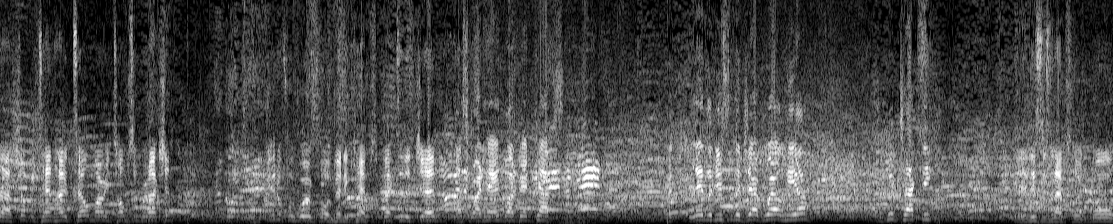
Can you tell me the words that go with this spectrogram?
uh, Shopping Town Hotel, Murray Thompson production. Beautiful work by Benny Capps. Back to the jab. Nice right hand by Ben Capps. But Ledlin using the jab well here. It's a good tactic. Yeah, this is an absolute war.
